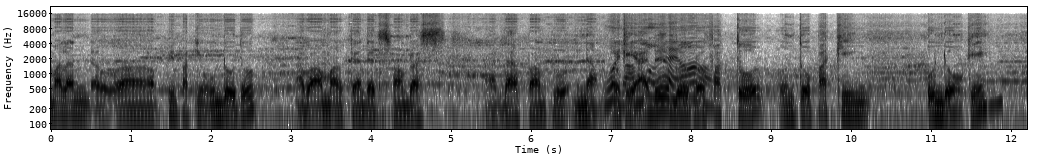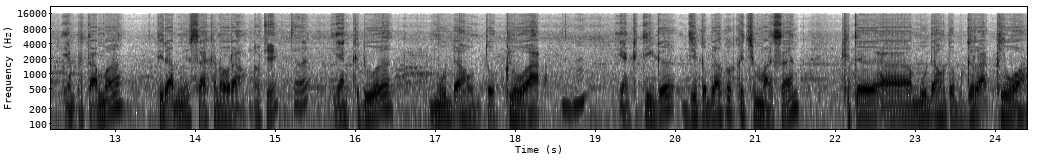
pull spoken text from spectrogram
Amalan uh, uh, parking undur tu, abang amalkan dari 1986. Oi, Okey, ada eh, beberapa ah. faktor untuk parking undur, okey. Yang pertama, tidak menyusahkan orang. Okey betul Yang kedua, mudah untuk keluar. Mhm. Yang ketiga, jika berlaku kecemasan, kita uh, mudah untuk bergerak keluar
